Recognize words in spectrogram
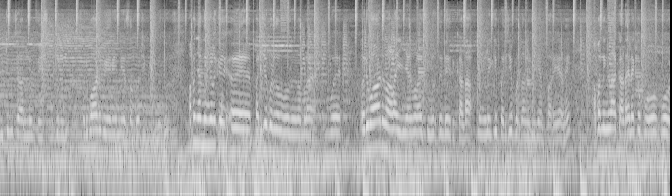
യൂട്യൂബ് ചാനലിലും ഫേസ്ബുക്കിലും ഒരുപാട് പേര് എന്നെ സന്തോഷിപ്പിക്കുന്നത്. അപ്പോൾ ഞാൻ നിങ്ങൾക്ക് പരിചയപ്പെടുത്താൻ പോകുന്നത് നമ്മളെ ഒരുപാട് നാളായി ഞങ്ങളെ സുഹൃത്തിന്റെ ഒരു കട നിങ്ങൾക്ക് പരിചയപ്പെടുത്താൻ വേണ്ടി ഞാൻ പറയുകയാണ്. അപ്പോൾ നിങ്ങൾ ആ കടയിലൊക്കെ പോകുമ്പോൾ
